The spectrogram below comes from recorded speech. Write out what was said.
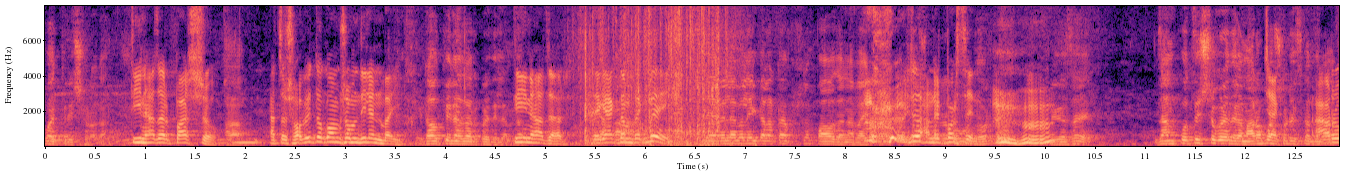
পঁয়ত্রিশশো টাকা। তিন হাজার পাঁচশো? হ্যাঁ। আচ্ছা সবই তো কম সম দিলেন ভাই? এটাও তিন হাজার করে দিলাম। তিন হাজার। থেকে একদম থাকবে? অ্যাভেলেবেল এই কালারটা পাওয়া যায় না ভাই। এটা 100% ঠিক আছে? যান পঁচিশশো করে দিলাম। আরও পাঁচশো ডিসকাউন্ট আরও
